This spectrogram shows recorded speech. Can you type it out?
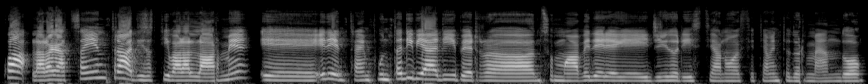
Qua la ragazza entra, disattiva l'allarme e, ed entra in punta di piedi per uh, insomma vedere che i genitori stiano effettivamente dormendo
